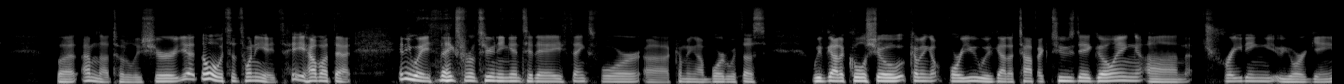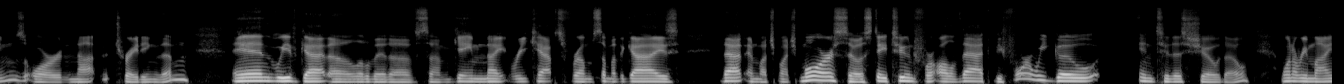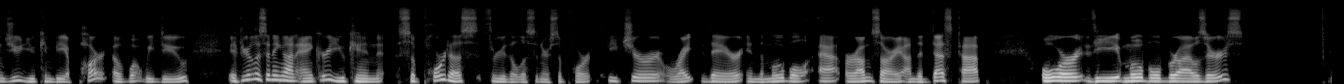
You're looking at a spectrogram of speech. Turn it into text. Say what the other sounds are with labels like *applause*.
but I'm not totally sure yet. No, it's the 28th. Hey, how about that? Anyway, thanks for tuning in today. Thanks for uh, coming on board with us. We've got a cool show coming up for you. We've got a topic Tuesday going on trading your games or not trading them. And we've got a little bit of some game night recaps from some of the guys that and much, much more. So stay tuned for all of that. Before we go into this show, though, I want to remind you you can be a part of what we do. If you're listening on Anchor, you can support us through the listener support feature right there in the mobile app, or I'm sorry, on the desktop or the mobile browsers.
